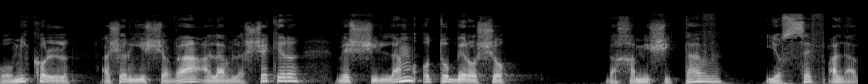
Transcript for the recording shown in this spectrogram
או מכל אשר יישבע עליו לשקר, ושילם אותו בראשו. וחמישיתיו יוסף עליו,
